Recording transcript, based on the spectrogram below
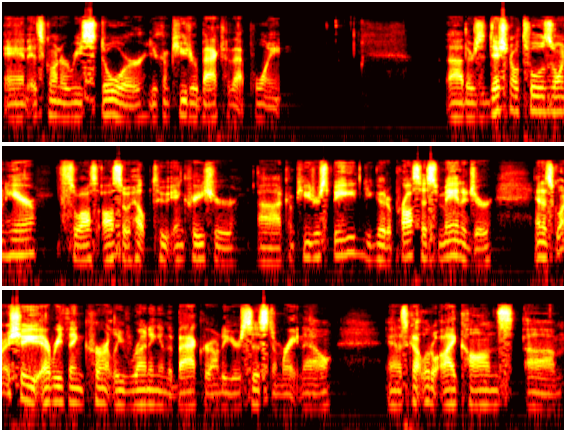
and it's going to restore your computer back to that point. Uh, there's additional tools on here. This will also help to increase your uh, computer speed. You go to Process Manager, and it's going to show you everything currently running in the background of your system right now. And it's got little icons. Um,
